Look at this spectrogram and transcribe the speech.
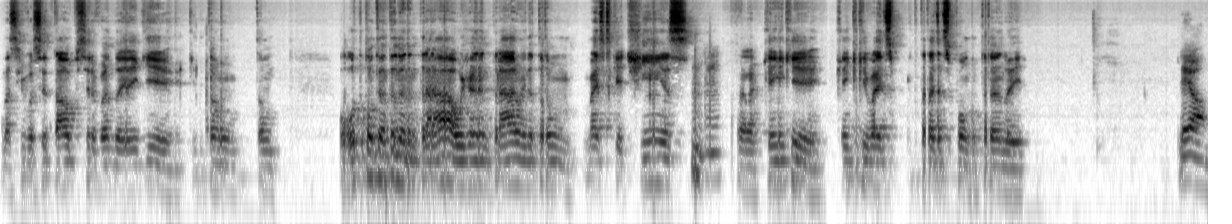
mas que você está observando aí que estão tão, ou estão tentando entrar, ou já entraram, ainda estão mais quietinhas. Uhum. Uh, quem, que, quem que vai estar tá despontando aí? Léo,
